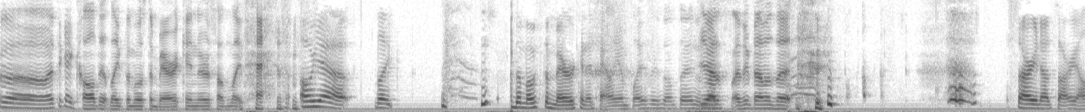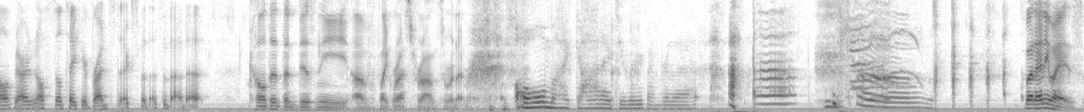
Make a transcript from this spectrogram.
Oh, I think I called it like the most American or something like that. Oh yeah, like the most American Italian place or something. And, like, yes, I think that was it. sorry, not sorry, Olive Garden. I'll still take your breadsticks, but that's about it. called it the Disney of like restaurants or whatever. Oh my god, I do remember that. but anyways,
